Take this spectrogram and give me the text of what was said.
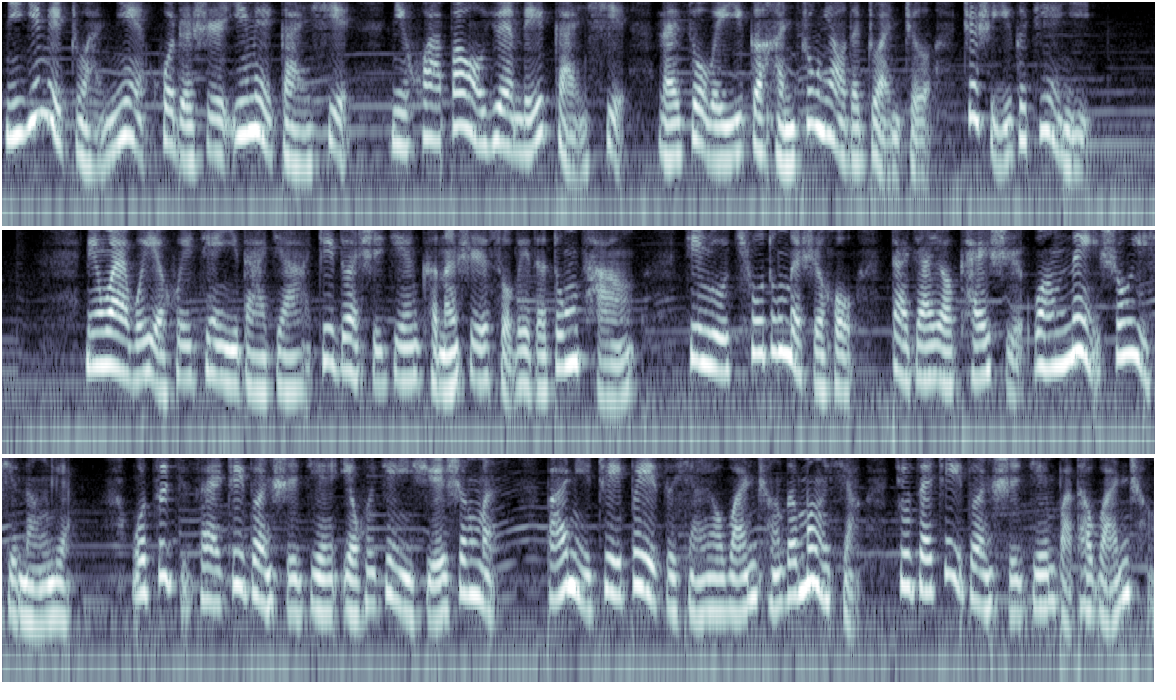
你因为转念或者是因为感谢，你化抱怨为感谢，来作为一个很重要的转折，这是一个建议。另外，我也会建议大家，这段时间可能是所谓的冬藏，进入秋冬的时候，大家要开始往内收一些能量。我自己在这段时间也会建议学生们，把你这辈子想要完成的梦想，就在这段时间把它完成。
